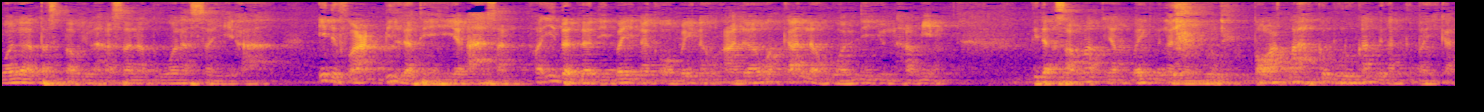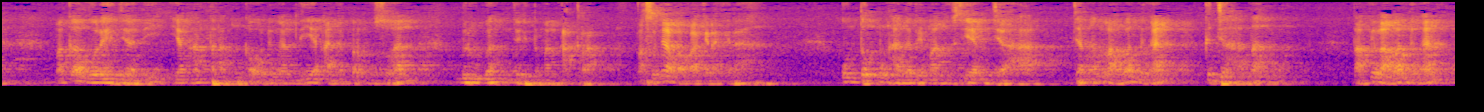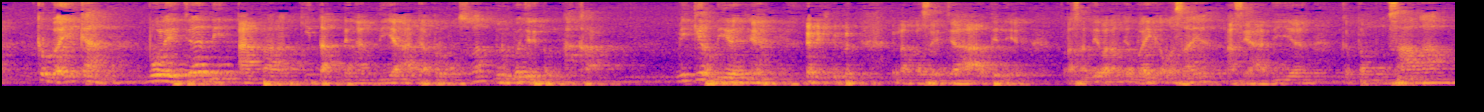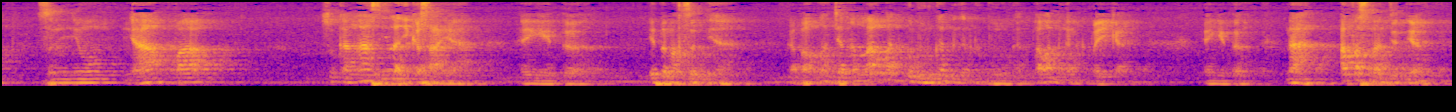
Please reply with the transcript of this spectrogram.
wala tastawil hasanatu wala sayyi'ah idfa' billati hiya ahsan fa idza alladhi bainaka wa bainahu adawah ka'annahu waliyyun hamim. Tidak sama yang baik dengan yang buruk tolaklah keburukan dengan kebaikan. Maka boleh jadi yang antara engkau dengan dia ada permusuhan berubah menjadi teman akrab. Maksudnya apa Pak kira-kira? Untuk menghadapi manusia yang jahat jangan lawan dengan kejahatan tapi lawan dengan kebaikan. Boleh jadi antara dia ada permusuhan berubah jadi teman akrab mikir dia ya. Kenapa saya jahatin ya perasaan dia orangnya baik sama saya. Ngasih hadiah ketemu salam senyum nyapa. Suka ngasih lagi ke saya. Kayak gitu. Itu maksudnya. Kata Allah jangan lawan keburukan dengan keburukan lawan dengan kebaikan. Kayak gitu. Nah apa selanjutnya?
